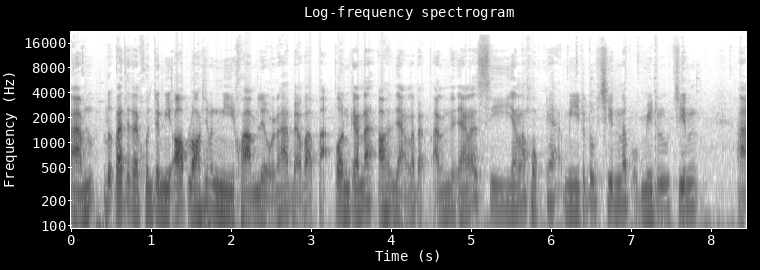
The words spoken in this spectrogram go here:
อ่าแม้แต่แต่คุณจะมีออฟลองที่มันมีความเร็วนะฮะแบบว่าปะปนกันนะ เอาอย่างละแบบอันอย่างละสี่อย่างละหกเนี่ยมีทุกๆชิ้นนะผมมีทุกๆชิ้น อ่า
